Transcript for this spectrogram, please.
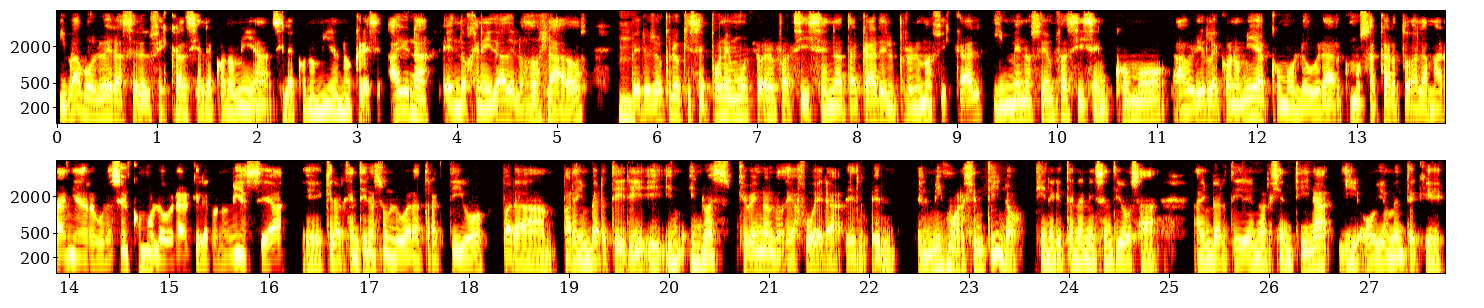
Y va a volver a ser el fiscal si la economía, si la economía no crece. Hay una endogeneidad de los dos lados, mm. pero yo creo que se pone mucho énfasis en atacar el problema fiscal y menos énfasis en cómo abrir la economía, cómo lograr, cómo sacar toda la maraña de regulaciones, cómo lograr que la economía sea, eh, que la Argentina sea un lugar atractivo para, para invertir. Y, no es que vengan los de afuera. el, el mismo argentino tiene que tener incentivos a, invertir en Argentina y obviamente que,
